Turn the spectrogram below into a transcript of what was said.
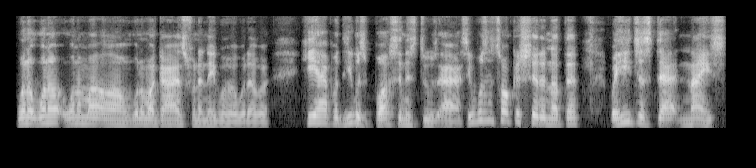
One of one of one of my um one of my guys from the neighborhood, whatever. He happened. He was busting this dude's ass. He wasn't talking shit or nothing, but he just that nice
